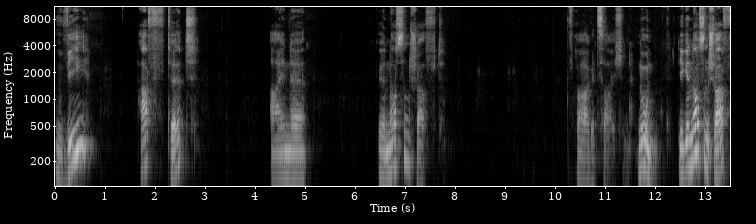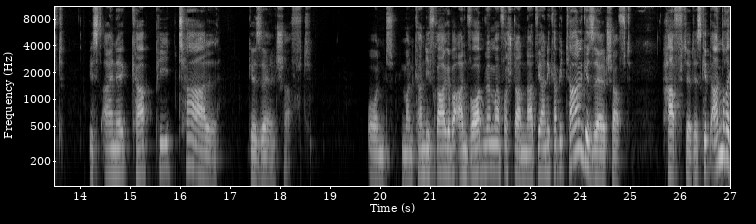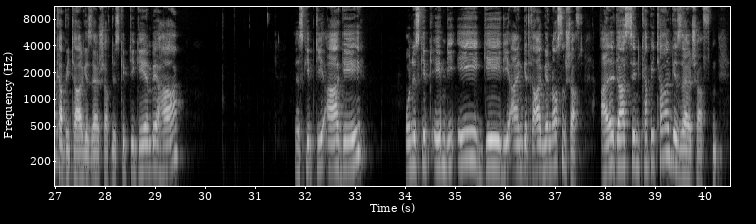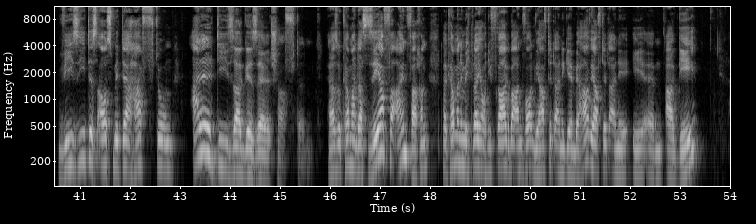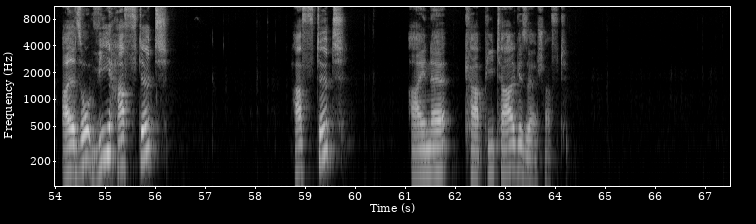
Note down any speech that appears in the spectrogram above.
Wie haftet eine Genossenschaft? Fragezeichen. Nun, die Genossenschaft ist eine Kapitalgesellschaft. Und man kann die Frage beantworten, wenn man verstanden hat, wie eine Kapitalgesellschaft haftet. Es gibt andere Kapitalgesellschaften. Es gibt die GmbH, es gibt die AG und es gibt eben die EG, die eingetragene Genossenschaft. All das sind Kapitalgesellschaften. Wie sieht es aus mit der Haftung all dieser Gesellschaften? Ja, so kann man das sehr vereinfachen. Da kann man nämlich gleich auch die Frage beantworten, wie haftet eine GmbH, wie haftet eine e, ähm, AG? Also, wie haftet, haftet eine Kapitalgesellschaft?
